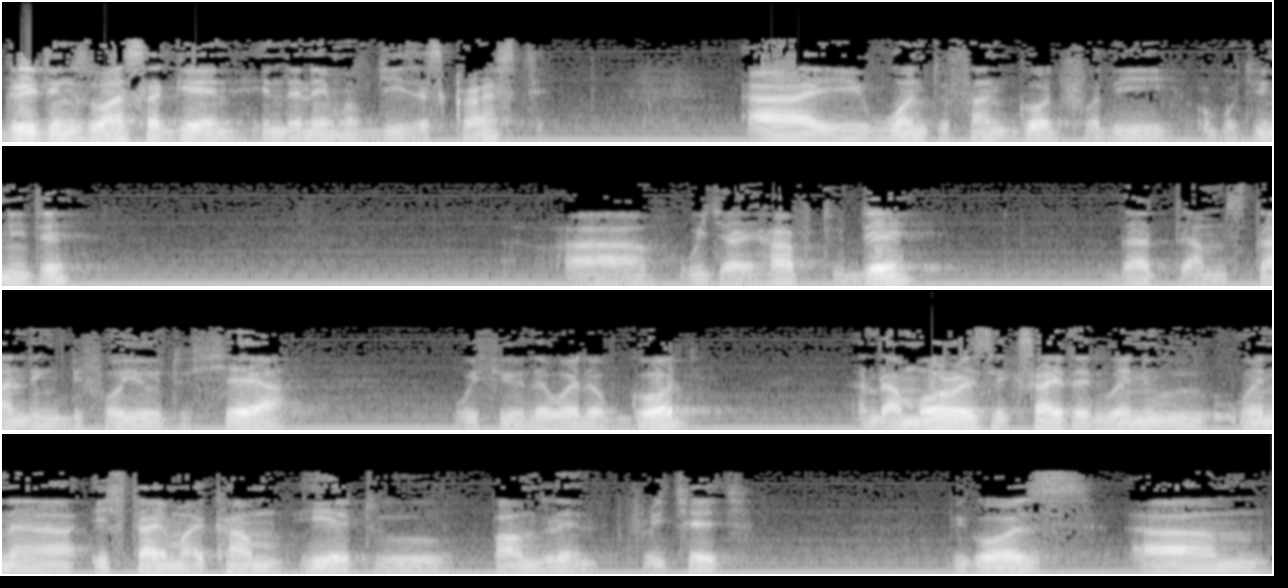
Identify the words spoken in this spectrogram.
Greetings once again in the name of Jesus Christ. I want to thank God for the opportunity uh, which I have today that I'm standing before you to share with you the Word of God. And I'm always excited when, we, when uh, each time I come here to Pound Lane Free Church because um,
